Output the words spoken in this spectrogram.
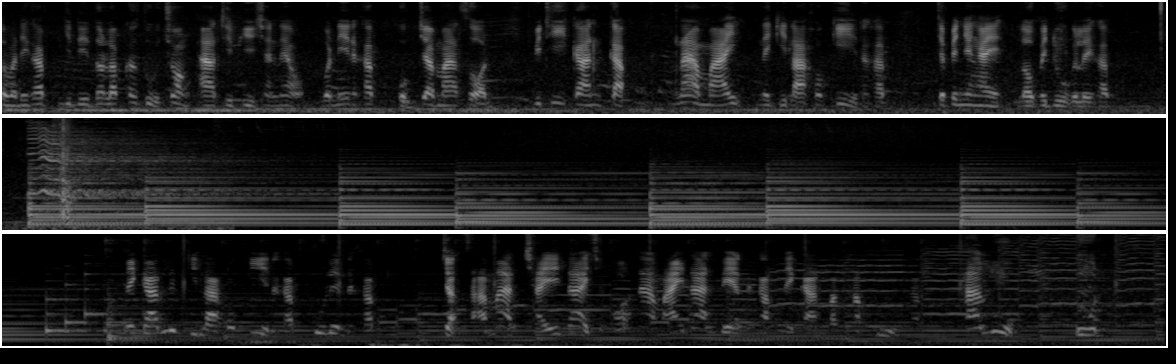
สวัสดีครับ ยินดีต้อนรับเข้าสู่ช่อง RTP Channel วันนี้นะครับ ผมจะมาสอนวิธีการกลับหน้าไม้ในกีฬาฮอกกี้นะครับ จะเป็นยังไงเราไปดูกันเลยครับ ในการเล่นกีฬาฮอกกี้นะครับ ผู้เล่นนะครับ จะสามารถใช้ได้เฉพาะหน้าไม้ด้านแบนนะครับ ในการบังคับลูกครับถ้าลูกโดน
